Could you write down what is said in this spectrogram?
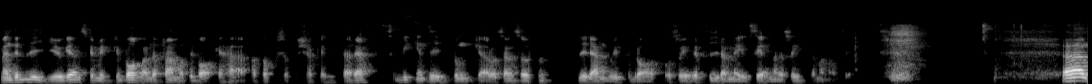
Men det blir ju ganska mycket bollande fram och tillbaka här för att också försöka hitta rätt. Vilken tid funkar och sen så blir det ändå inte bra och så är det fyra mejl senare så hittar man någonting. Ehm,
